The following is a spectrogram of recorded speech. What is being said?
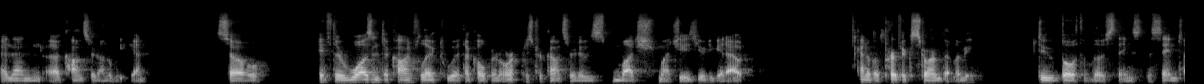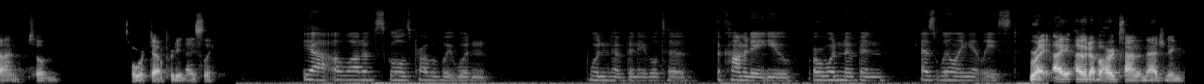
and then a concert on a weekend. So if there wasn't a conflict with a Colburn Orchestra concert, it was much, much easier to get out. Kind of a perfect storm that let me do both of those things at the same time. So it worked out pretty nicely. Yeah, a lot of schools probably wouldn't wouldn't have been able to accommodate you or wouldn't have been as willing at least. Right. I, I would have a hard time imagining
